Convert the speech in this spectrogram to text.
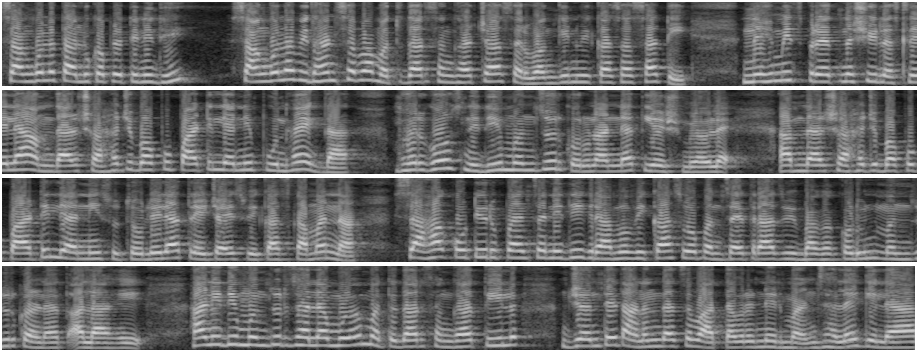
सांगोला तालुका प्रतिनिधी सांगोला विधानसभा मतदारसंघाच्या सर्वांगीण विकासासाठी नेहमीच प्रयत्नशील असलेल्या आमदार शहाजीबापू पाटील यांनी पुन्हा एकदा भरघोस निधी मंजूर करून आणण्यात यश मिळवलंय. आमदार शहाजीबापू पाटील यांनी सुचवलेल्या त्रेचाळीस विकास कामांना सहा कोटी रुपयांचा निधी ग्रामविकास व पंचायत राज विभागाकडून मंजूर करण्यात आला आहे. हा निधी मंजूर झाल्यामुळे मतदारसंघातील जनतेत आनंदाचं वातावरण निर्माण झालंय. गेल्या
